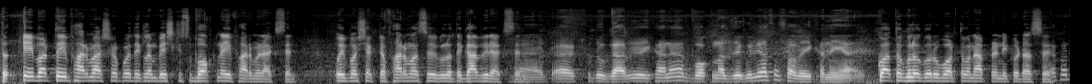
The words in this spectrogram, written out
তো এবার তো এই ফার্মে আসার পর দেখলাম বেশ কিছু বকনা এই ফার্মে রাখছেন। ওই পাশে একটা ফার্ম আছে ওইগুলোতে গাভী রাখছেন। হ্যাঁ শুধু গাবি ওইখানে আর বকনা যেগুলি আছে সব এইখানেই কতগুলো গরু বর্তমানে আপনার নিকট আছে? এখন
